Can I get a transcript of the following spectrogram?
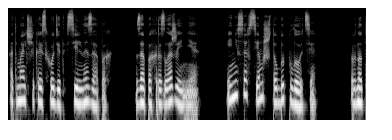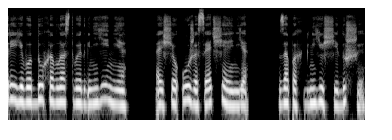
От мальчика исходит сильный запах. Запах разложения. И не совсем чтобы плоти. Внутри его духа властвует гниение, а еще ужас и отчаяние. Запах гниющей души.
